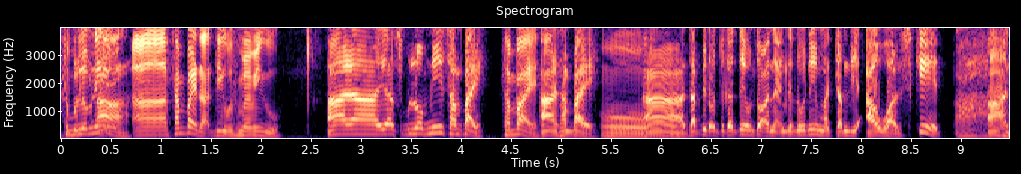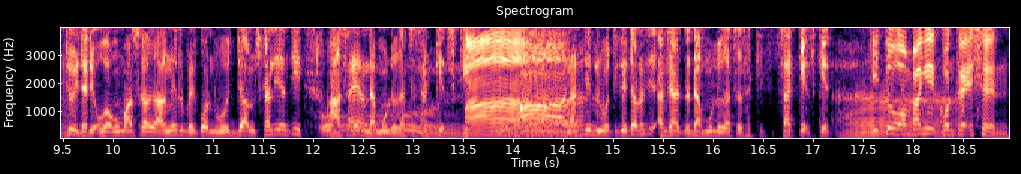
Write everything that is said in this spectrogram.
Sebelum ni Ah. uh, sampai tak 39 minggu? Ah yang sebelum ni sampai. Sampai? Ah sampai. Oh. Ah tapi doktor kata untuk anak yang kedua ni macam di awal sikit. Ah, tu jadi orang rumah sekarang ni lebih kurang 2 jam sekali nanti. Ah sayang dah mula rasa sakit sikit. Ah. Ah nanti 2 3 jam nanti dah, dah mula rasa sakit sakit sikit. Ah. Itu orang panggil contraction.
